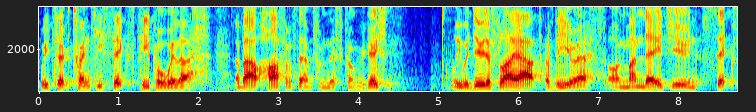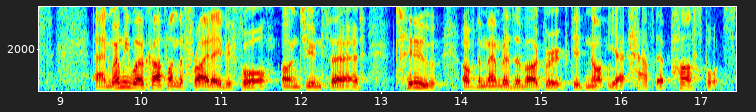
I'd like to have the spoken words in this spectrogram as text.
We took 26 people with us, about half of them from this congregation. We were due to fly out of the US on Monday, June 6th. And when we woke up on the Friday before, on June 3rd, two of the members of our group did not yet have their passports.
